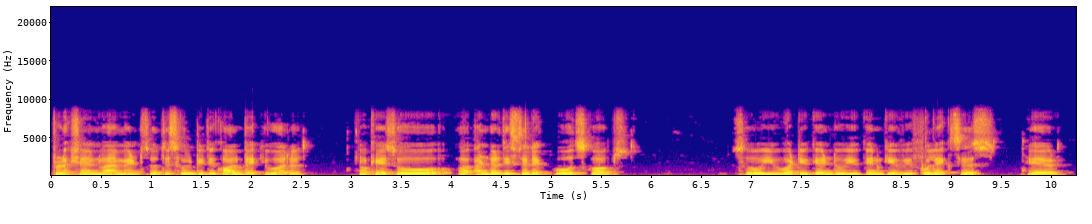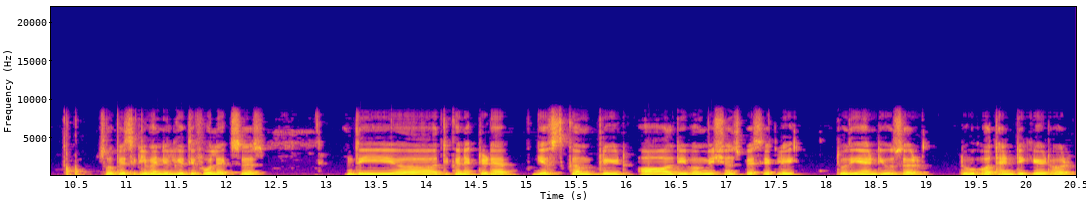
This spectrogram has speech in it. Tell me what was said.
production environment. So this will be the callback url okay so uh, under the select OAuth scopes so you what you can do you can give a full access here. So basically when you'll get the full access the uh, the connected app gives complete all the permissions basically to the end user to authenticate or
